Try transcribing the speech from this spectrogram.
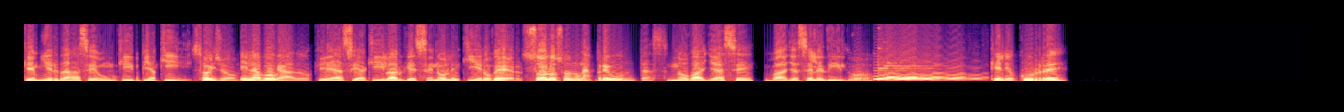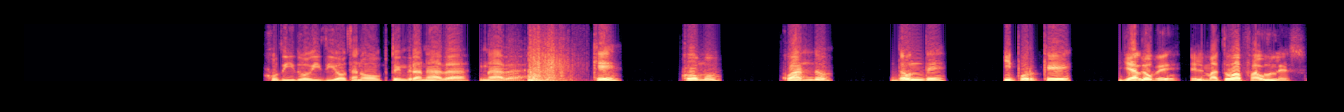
¿Qué mierda hace un hippie aquí? Soy yo, el abogado. ¿Qué hace aquí? Lárguese, no le quiero ver. Solo son unas preguntas. No váyase, váyase le digo. ¿Qué le ocurre? Jodido idiota no obtendrá nada, nada. ¿Qué? ¿Cómo? ¿Cuándo? ¿Dónde? ¿Y por qué? Ya lo ve, él mató a Faules.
